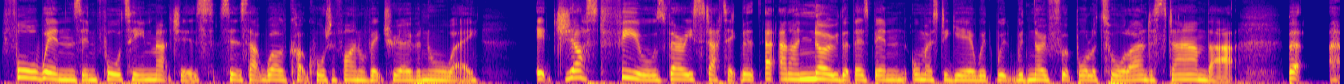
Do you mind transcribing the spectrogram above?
Four wins in 14 matches since that World Cup quarter final victory over Norway. It just feels very static. And I know that there's been almost a year with, with, with no football at all. I understand that. Uh,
